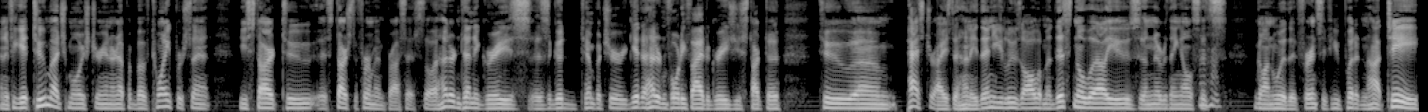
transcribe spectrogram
And if you get too much moisture in and up above 20%, you start to it starts the ferment process. So 110 degrees is a good temperature. You get 145 degrees, you start to to um, pasteurize the honey. Then you lose all the medicinal values and everything else that's gone with it. For instance, if you put it in hot tea,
